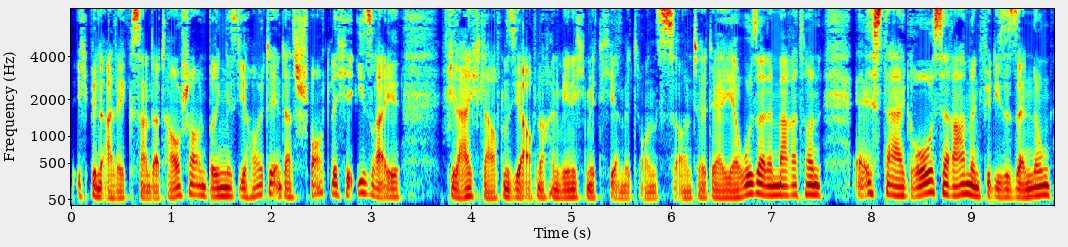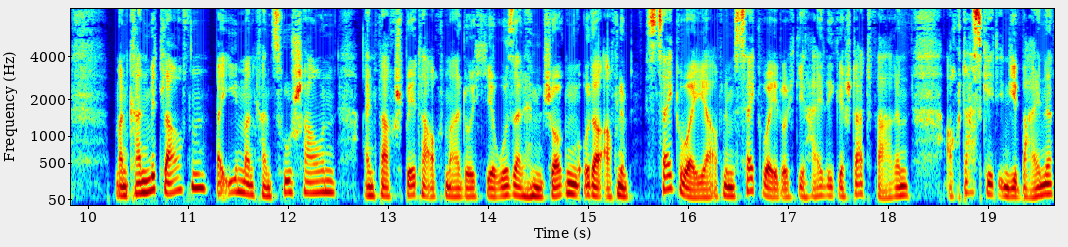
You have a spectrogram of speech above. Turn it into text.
Ich bin Alexander Tauscher und bringe Sie heute in das sportliche Israel. Vielleicht laufen Sie auch noch ein wenig mit hier mit uns. Und der Jerusalem-Marathon, er ist der große Rahmen für diese Sendung. Man kann mitlaufen bei ihm, man kann zuschauen, einfach später auch mal durch Jerusalem joggen oder auf einem Segway, ja, auf einem Segway durch die heilige Stadt fahren. Auch das geht in die Beine.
